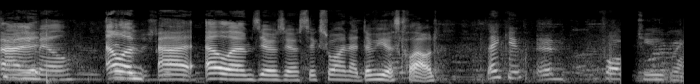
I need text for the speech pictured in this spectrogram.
At email. LM at LM0061 at WS Cloud. Thank you. And Two, one.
